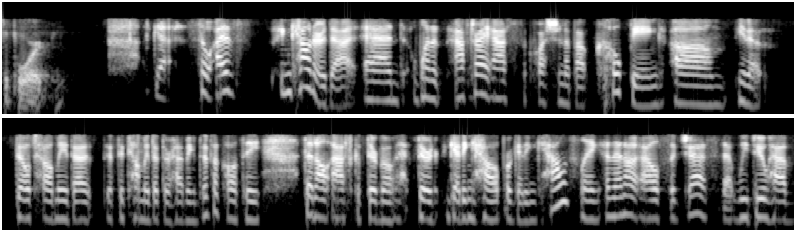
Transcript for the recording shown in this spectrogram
support. Yeah. So I've encounter that. And when after I ask the question about coping, um, you know, they'll tell me that if they tell me that they're having difficulty, then I'll ask if they're going they're getting help or getting counseling, and then I'll, I'll suggest that we do have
